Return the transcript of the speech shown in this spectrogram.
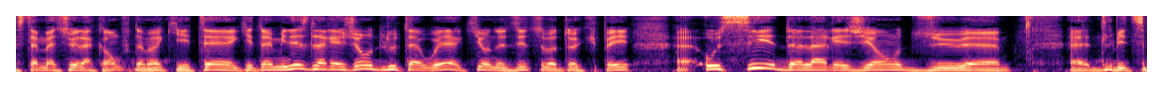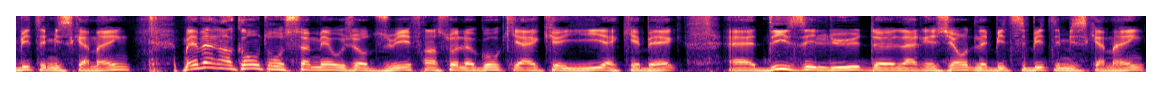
c'était Mathieu Lacombe, finalement, qui était, qui était un ministre de la région de l'Outaouais, à qui on a dit, tu vas t'occuper aussi de la région du euh, euh, de l'Abitibi-Témiscamingue. Même rencontre au sommet aujourd'hui, François Legault qui a accueilli à Québec euh, des élus de la région de l'Abitibi-Témiscamingue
